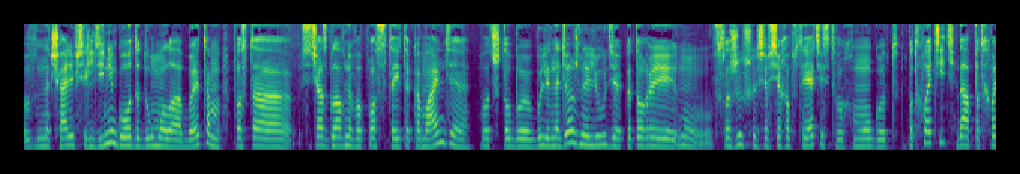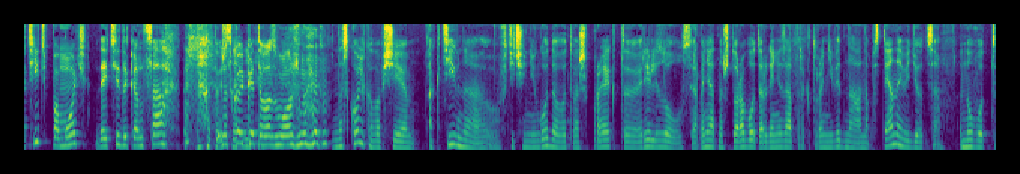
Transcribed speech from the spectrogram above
в начале, в середине года думала об этом. Просто сейчас главный вопрос стоит о команде, вот чтобы были надежные люди, которые, ну, в сложившихся всех обстоятельствах могут подхватить. Да, подхватить, помочь, дойти до конца, насколько это возможно. Насколько вообще активно в течение года вот ваш проект реализовывался? Понятно, что работа организатора, которая не видна, она постоянно ведется. Но вот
